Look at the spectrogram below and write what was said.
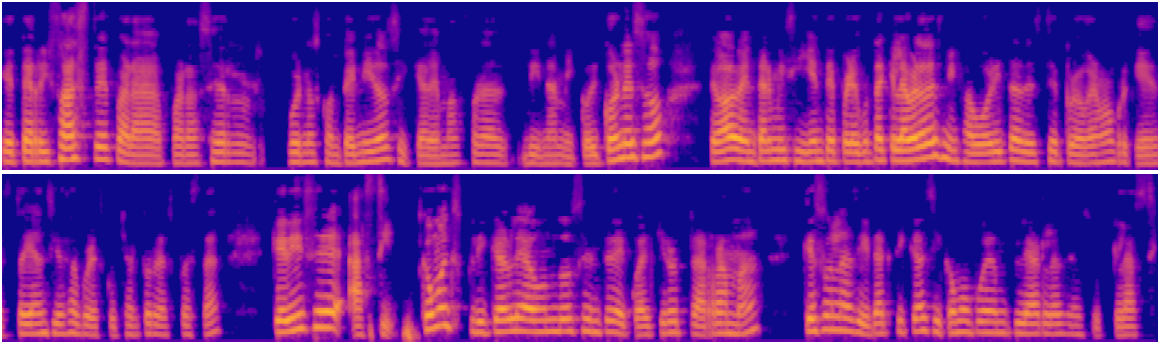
que te rifaste para, para hacer buenos contenidos y que además fuera dinámico. Y con eso te voy a aventar mi siguiente pregunta, que la verdad es mi favorita de este programa porque estoy ansiosa por escuchar tu respuesta, que dice así, ¿cómo explicarle a un docente de cualquier otra rama qué son las didácticas y cómo puede emplearlas en su clase?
